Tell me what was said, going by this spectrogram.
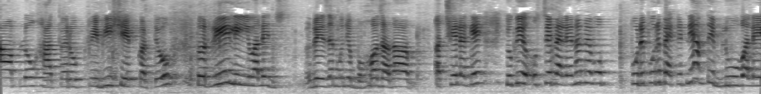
आप लोग हाथ पैरों पे भी शेव करते हो तो रियली वाले रेजर मुझे बहुत ज़्यादा अच्छे लगे क्योंकि उससे पहले ना मैं वो पूरे पूरे पैकेट नहीं आते? ब्लू वाले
